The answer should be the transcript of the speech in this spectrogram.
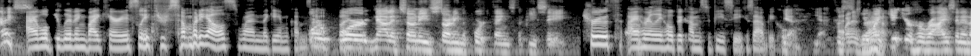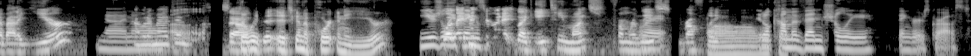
Nice. I will be living vicariously through somebody else when the game comes or, out. But or now that Sony's starting to port things to PC. truth, I uh, really hope it comes to PC because that would be cool. Yeah, yeah. Because you that? might get your Horizon in about a year. Yeah, I know. I would imagine. Ugh. So, So wait, it's going to port in a year? Usually well, they've been things doing it like 18 months from release, roughly. Oh, it'll okay. come eventually. Fingers crossed.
